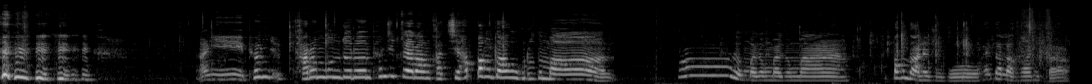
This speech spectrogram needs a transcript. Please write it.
아니 편 다른 분들은 편집자랑 같이 합방도 하고 그러더만. 아 정말 정말 정말. 합방도 안 해주고 해달라고 하니까.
